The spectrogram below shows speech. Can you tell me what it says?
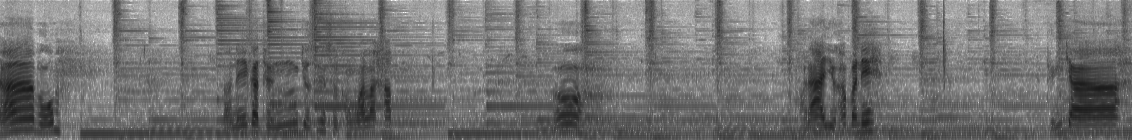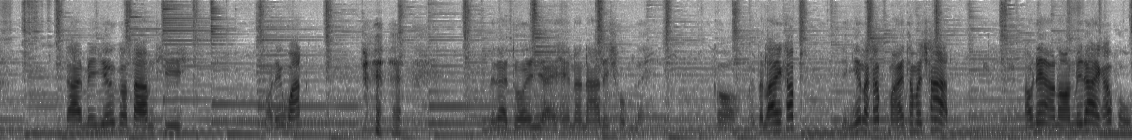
ครับผม ตอนนี้ก็ถึงจุดสิ้นสุดของวันแล้วครับ โอ้พอได้อยู่ครับวันนี้ ถึงจะได้ไม่เยอะก็ตามทีพอได้วัด ไม่ได้ตัวใหญ่ให้นานาได้ชมเลย ก็ไม่เป็นไรครับ อย่างนี้แหละครับ หมายธรรมชาติ เอาแน่เอานอนไม่ได้ครับผม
